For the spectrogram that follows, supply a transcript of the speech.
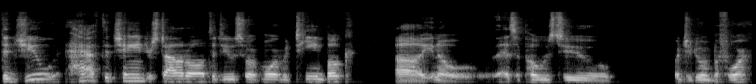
did you have to change your style at all to do sort of more of a team book? Uh, you know, as opposed to what you're doing before?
